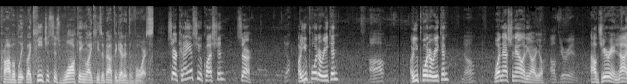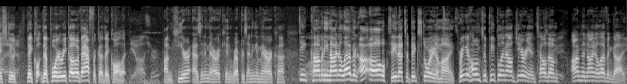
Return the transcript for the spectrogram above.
probably like he just is walking like he's about to get a divorce. Sir, can I ask you a question, sir? Yep. Are you Puerto Rican? Uh, Are you Puerto Rican? no, What nationality are you? Algerian. Algerian. nice, yeah, dude. yeah. They call the Puerto Rico of Africa. They call it. Yeah, sure. I'm here as an American representing America. D- Comedy 9/11. Uh-oh. See, that's a big story of mine. Bring it home to people in Algeria and tell them I'm the 9/11 guy.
